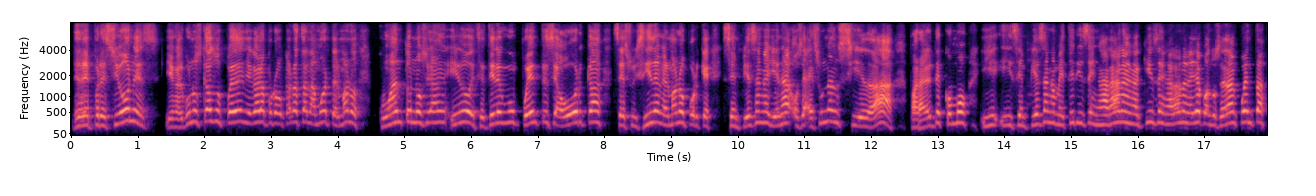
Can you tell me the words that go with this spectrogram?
de depresiones y en algunos casos pueden llegar a provocar hasta la muerte, hermanos. ¿Cuántos no se han ido y se tienen un puente, se ahorcan, se suicidan, hermano, porque se empiezan a llenar? O sea, es una ansiedad para ver de cómo y, se empiezan a meter y se enjaranan aquí, se enjaranan allá. Cuando se dan cuenta,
